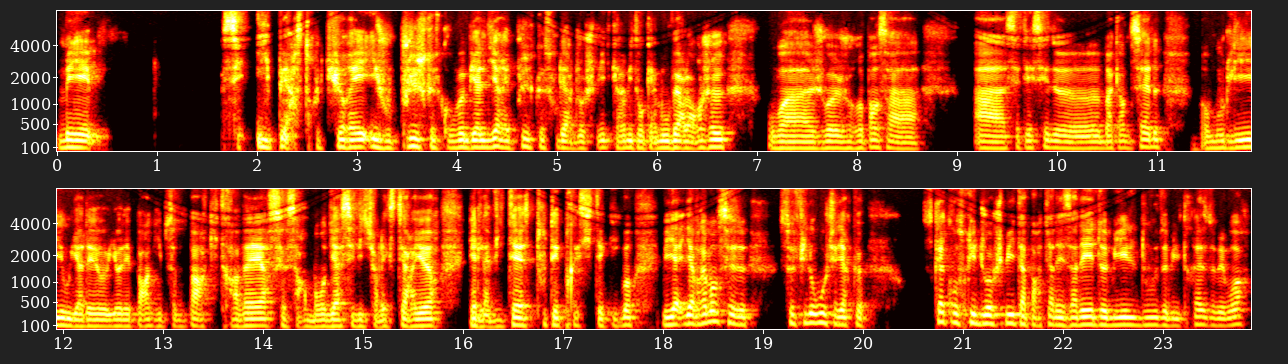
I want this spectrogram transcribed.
mais c'est hyper structuré. Ils jouent plus que ce qu'on veut bien le dire et plus que sous l'air Joe Schmidt. Quand même, ils ont quand même ouvert leur jeu. On voit, je, je repense à à cet essai de McKansen en bout où il y a des, il y a des parcs Gibson Park qui traversent, ça rebondit assez vite sur l'extérieur, il y a de la vitesse, tout est précis techniquement. Mais il y a, il y a vraiment ce, ce fil rouge, c'est-à-dire que ce qu'a construit Joe Schmidt à partir des années 2012, 2013 de mémoire,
